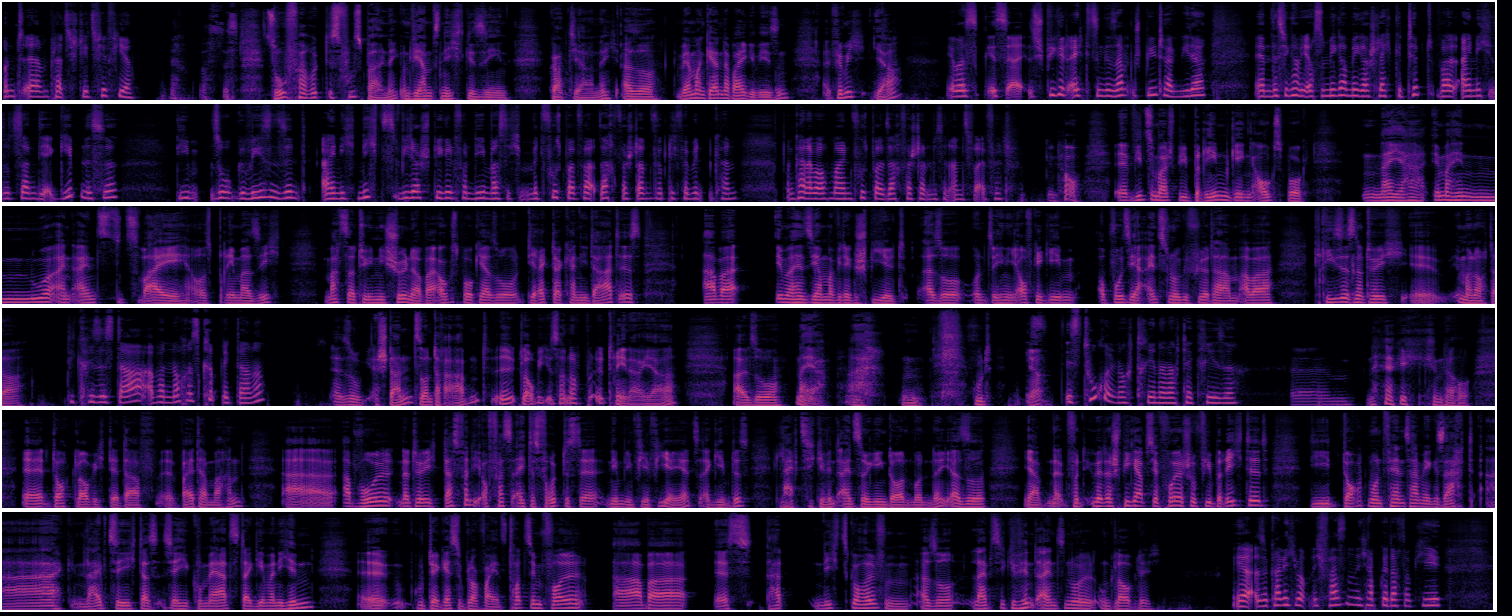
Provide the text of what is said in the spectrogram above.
Und ähm, plötzlich steht es 4-4. Ja, das ist so verrücktes Fußball, nicht? Und wir haben es nicht gesehen. Gott ja, nicht? Also wäre man gern dabei gewesen. Für mich, ja. Ja, aber es, ist, es spiegelt eigentlich diesen gesamten Spieltag wieder. Ähm, deswegen habe ich auch so mega, mega schlecht getippt, weil eigentlich sozusagen die Ergebnisse die so gewesen sind, eigentlich nichts widerspiegeln von dem, was ich mit Fußball-Sachverstand wirklich verbinden kann. Man kann aber auch meinen Fußball-Sachverstand ein bisschen anzweifeln. Genau. Äh, wie zum Beispiel Bremen gegen Augsburg. Naja, immerhin nur ein 1 zu 2 aus Bremer Sicht. Macht es natürlich nicht schöner, weil Augsburg ja so direkter Kandidat ist. Aber immerhin, sie haben mal wieder gespielt. Also, und sich nicht aufgegeben, obwohl sie ja 1-0 geführt haben. Aber Krise ist natürlich äh, immer noch da die Krise ist da, aber noch ist Kripnik da, ne? Also stand Sonntagabend, äh, glaube ich, ist er noch äh, Trainer, ja. Also, naja, ach, hm. gut. Ja. Ist, ist Tuchel noch Trainer nach der Krise? Ähm, genau. Äh, doch, glaube ich, der darf äh, weitermachen. Äh, obwohl natürlich, das fand ich auch fast eigentlich das Verrückteste neben dem 4-4 jetzt, Ergebnis. Leipzig gewinnt 1-0 gegen Dortmund. Ne? Also ja, von, über das Spiel gab es ja vorher schon viel berichtet. Die Dortmund-Fans haben ja gesagt, ah, Leipzig, das ist ja hier Kommerz, da gehen wir nicht hin. Äh, gut, der Gästeblock war jetzt trotzdem voll, aber es hat nichts geholfen. Also Leipzig gewinnt 1-0, unglaublich. Ja, also kann ich überhaupt nicht fassen. Ich habe gedacht, okay,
